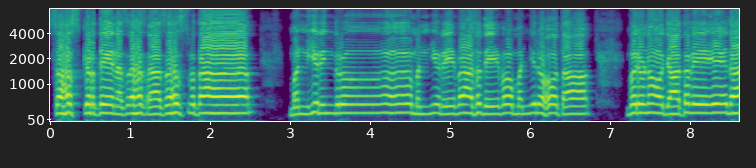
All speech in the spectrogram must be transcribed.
సహస్కృతేన సహసా సహస్వత మన్యురింద్రో మన్యురేవాసదేవో మన్యుర్హోత వరుణో జాతవేదా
